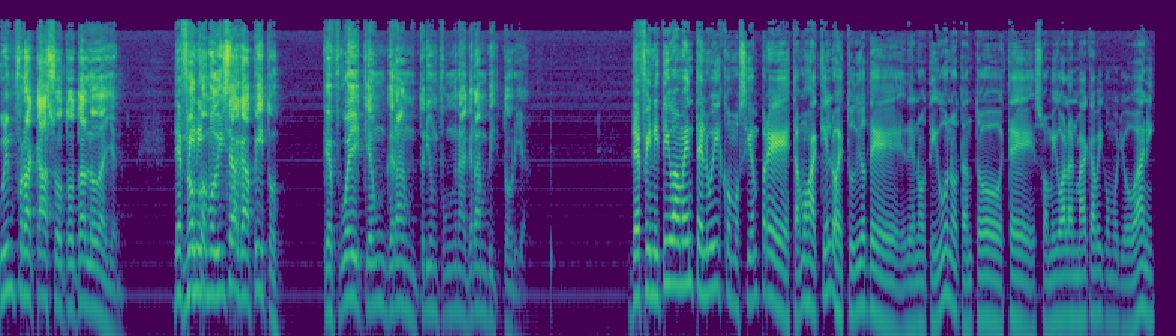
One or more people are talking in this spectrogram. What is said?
Un fracaso total lo de ayer. no como dice Agapito, que fue y que un gran triunfo, una gran victoria. Definitivamente, Luis, como siempre, estamos aquí en los estudios de, de Noti1, tanto este su amigo Alan Maccabi como Giovanni.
